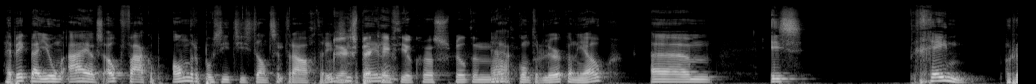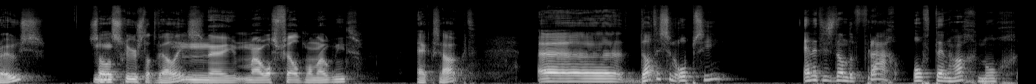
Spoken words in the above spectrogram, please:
Heb ik bij Jong Ajax ook vaak op andere posities dan centraal achterin zien spelen. heeft hij ook wel gespeeld Ja, inderdaad. controleur kan hij ook. Ehm, is geen reus, zoals. Schuurs dat wel is. Nee, maar was Veldman ook niet. Exact. Eh, dat is een optie. En het is dan de vraag of Ten Hag nog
